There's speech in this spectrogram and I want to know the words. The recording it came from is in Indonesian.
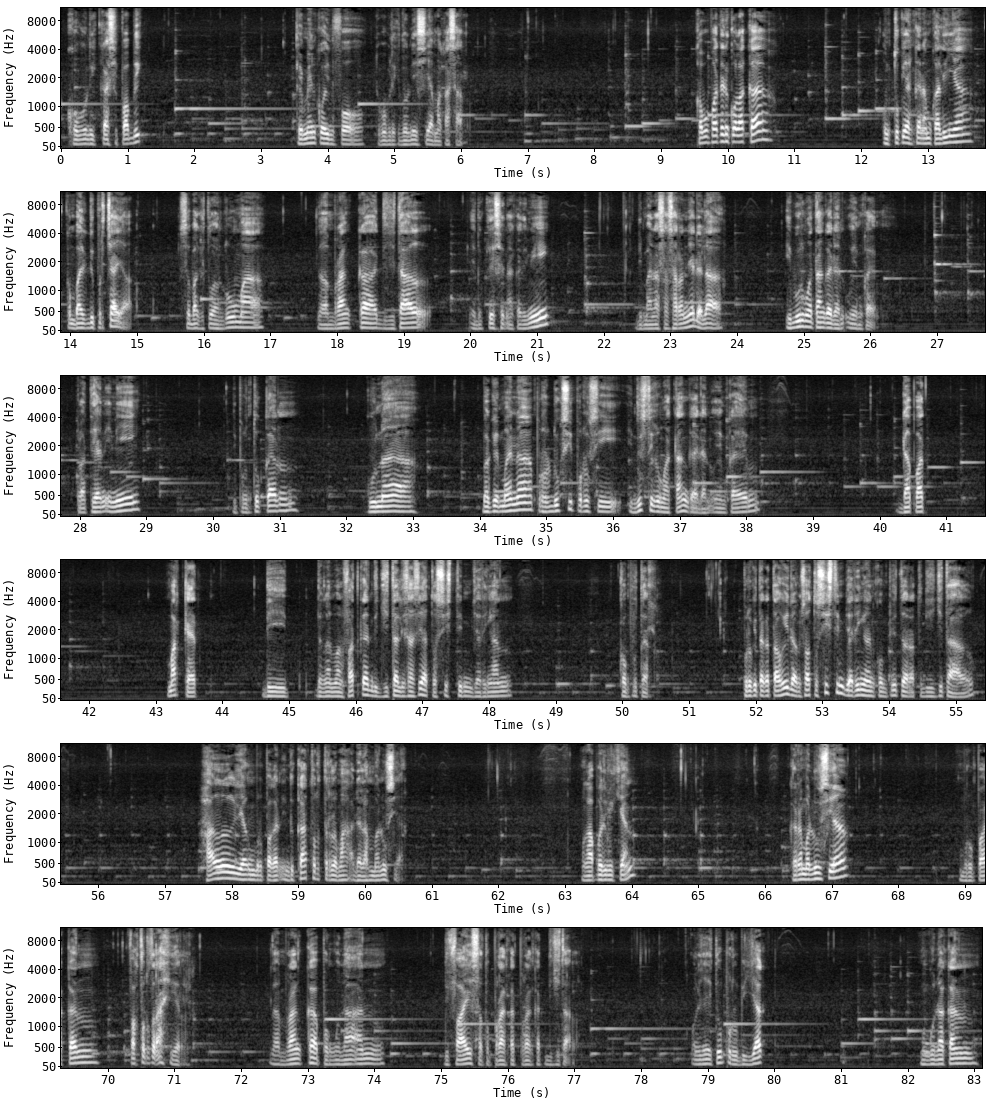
Komunikasi Publik Kemenkoinfo Republik Indonesia Makassar. Kabupaten Kolaka untuk yang keenam kalinya kembali dipercaya sebagai tuan rumah dalam rangka Digital Education Academy di mana sasarannya adalah ibu rumah tangga dan UMKM. Pelatihan ini diperuntukkan guna bagaimana produksi-produksi industri rumah tangga dan UMKM dapat market di dengan memanfaatkan digitalisasi atau sistem jaringan komputer. Perlu kita ketahui dalam suatu sistem jaringan komputer atau digital, hal yang merupakan indikator terlemah adalah manusia. Mengapa demikian? Karena manusia merupakan faktor terakhir dalam rangka penggunaan device atau perangkat-perangkat digital. Olehnya itu perlu bijak menggunakan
